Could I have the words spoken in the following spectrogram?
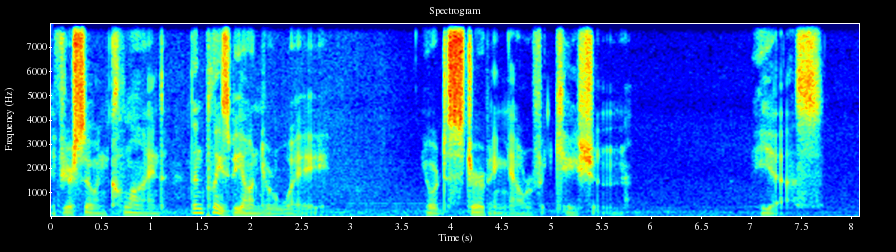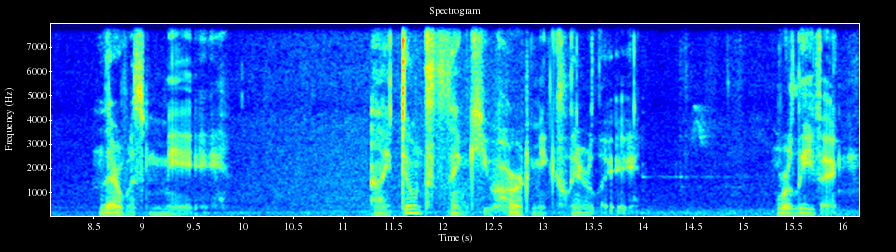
If you're so inclined, then please be on your way. You're disturbing our vacation. Yes, they're with me. I don't think you heard me clearly. We're leaving.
